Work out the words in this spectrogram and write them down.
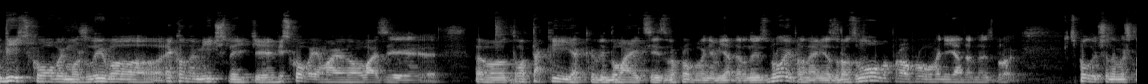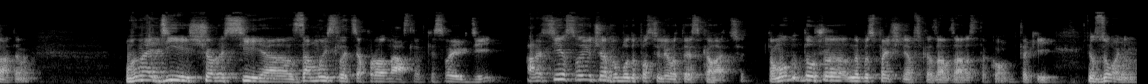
військовий, можливо, економічний. Військовий я маю на увазі е, от, от такий, як відбувається із випробуванням ядерної зброї, принаймні з розмови про випробування ядерної зброї Сполученими Штатами. В надії, що Росія замислиться про наслідки своїх дій, а Росія, в свою чергу, буде посилювати ескалацію. Тому ви дуже небезпечні, я б сказав, зараз в такій зоні.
